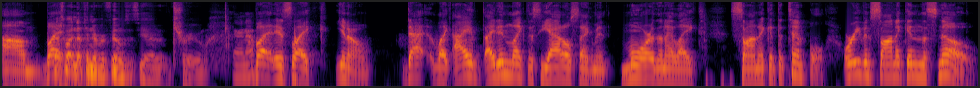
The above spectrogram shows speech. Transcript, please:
Um but That's why nothing ever films in Seattle. true. Fair enough. But it's like, you know, that like I I didn't like the Seattle segment more than I liked Sonic at the Temple or even Sonic in the snow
